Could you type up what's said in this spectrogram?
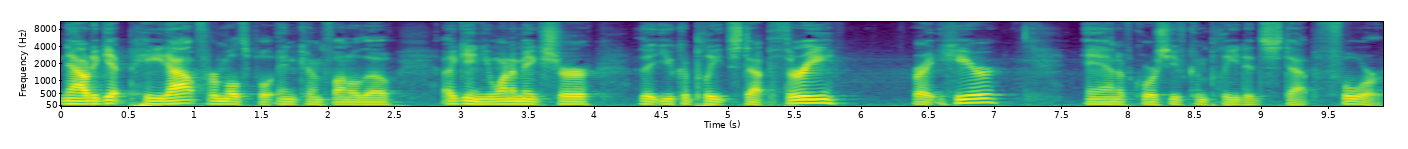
Now, to get paid out for multiple income funnel, though, again, you want to make sure that you complete step three right here. And of course, you've completed step four.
